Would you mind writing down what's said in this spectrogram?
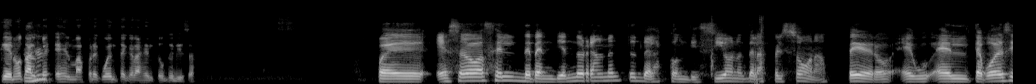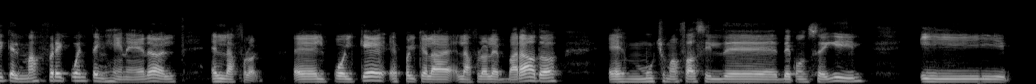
que no tal vez es el más frecuente que la gente utiliza. Pues eso va a ser dependiendo realmente de las condiciones de las personas, pero el, te puedo decir que el más frecuente en general es la flor. El por qué es porque la, flor es barata, es mucho más fácil de, de conseguir y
